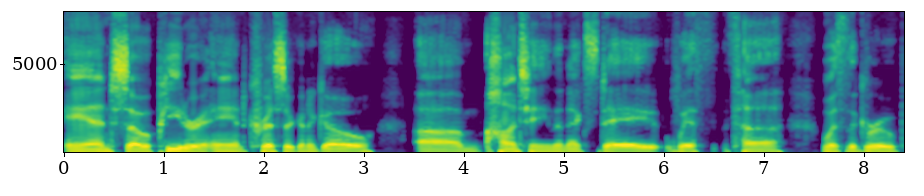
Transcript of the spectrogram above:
And so Peter and Chris are to go um, hunting the next day with the with the group.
